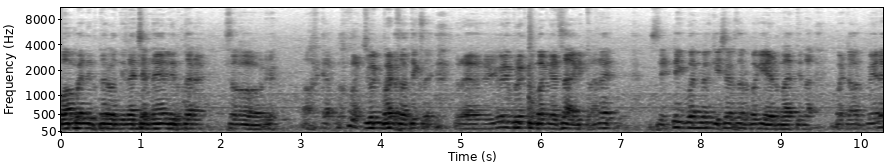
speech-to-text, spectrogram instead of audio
ಬಾಂಬೆಲಿ ಇರ್ತಾರೆ ಒಂದಿನ ಚೆನ್ನೈಯಲ್ಲಿ ಇರ್ತಾರೆ ಸೊ ಅವ್ರು ಕರ್ಕೊಂಡು ಶೂಟ್ ಮಾಡಿಸೋದಕ್ಕೆ ತುಂಬ ಕೆಲಸ ಆಗಿತ್ತು. ಅಂದರೆ ಸೆಟ್ಟಿಗೆ ಬಂದ್ಮೇಲೆ ಕಿಶೋರ್ ಸರ್ ಬಗ್ಗೆ ಎರಡು ಮಾತಿಲ್ಲ. ಬಟ್ ಅವ್ರು ಬೇರೆ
